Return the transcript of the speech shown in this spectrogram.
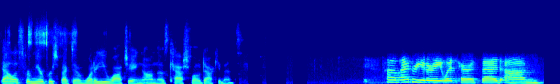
Dallas, from your perspective, what are you watching on those cash flow documents? Um, I'd reiterate what Tara said. Um,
